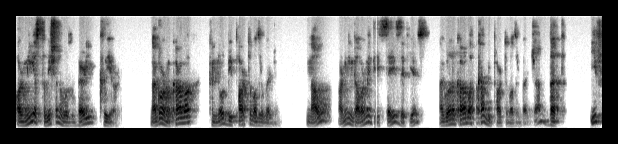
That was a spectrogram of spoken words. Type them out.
Armenia's position was very clear. Nagorno-Karabakh cannot be part of Azerbaijan. Now, Armenian government it says that yes, Nagorno-Karabakh can be part of Azerbaijan, but if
